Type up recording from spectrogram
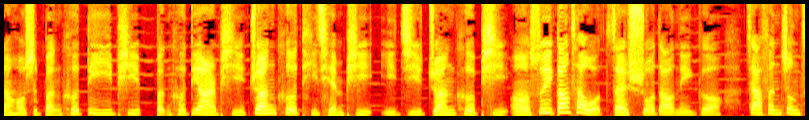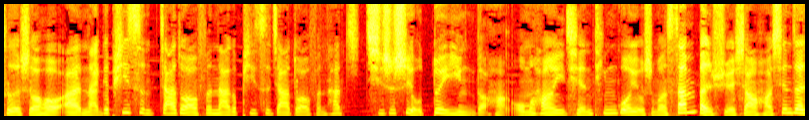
然后是本科第一批、本科第二批、专科提前批以及专科批。嗯，所以刚才我在说到那个加分政策的时候啊，哪个批次加多少分，哪个批次加多少分，它其实是有对应的哈。我们好像以前听过有什么三本学校哈，现在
